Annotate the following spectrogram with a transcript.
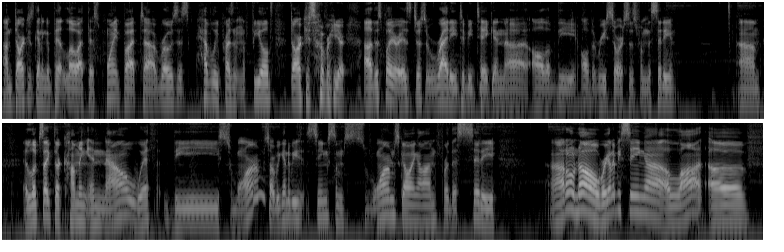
Um, dark is getting a bit low at this point but uh, rose is heavily present in the field. Dark is over here. Uh, this player is just ready to be taken uh, all of the all the resources from the city. Um, it looks like they're coming in now with the swarms. Are we going to be seeing some swarms going on for the city? I don't know. We're going to be seeing uh, a lot of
